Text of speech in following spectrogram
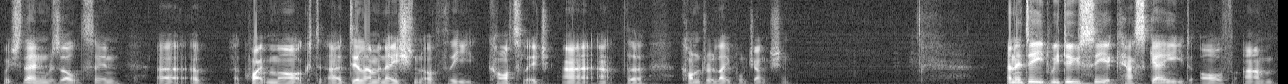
which then results in uh, a, a, quite marked uh, delamination of the cartilage uh, at the chondrolabral junction. And indeed, we do see a cascade of, um,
